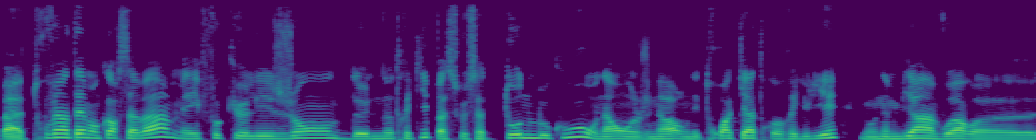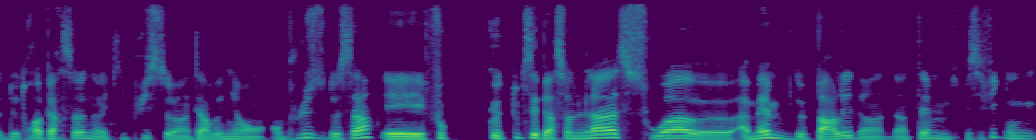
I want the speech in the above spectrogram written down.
bah, trouver un thème encore ça va, mais il faut que les gens de notre équipe, parce que ça tourne beaucoup, on a en général on est 3-4 réguliers, mais on aime bien avoir 2-3 personnes qui puissent euh, intervenir en, en plus de ça, et il faut que toutes ces personnes-là soient euh, à même de parler d'un thème spécifique. Donc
